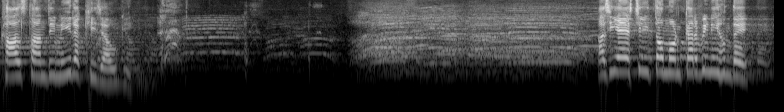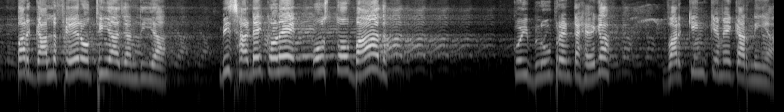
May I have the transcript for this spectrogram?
ਖਾਲਸਤਾਨ ਦੀ ਨੀਂਹ ਰੱਖੀ ਜਾਊਗੀ। ਅਸੀਂ ਇਸ ਚੀਜ਼ ਤੋਂ ਮੁਨਕਰ ਵੀ ਨਹੀਂ ਹੁੰਦੇ, ਪਰ ਗੱਲ ਫੇਰ ਉੱਥੇ ਆ ਜਾਂਦੀ ਆ ਵੀ ਸਾਡੇ ਕੋਲੇ ਉਸ ਤੋਂ ਬਾਅਦ ਕੋਈ ਬਲੂਪ੍ਰਿੰਟ ਹੈਗਾ ਵਰਕਿੰਗ ਕਿਵੇਂ ਕਰਨੀ ਆ?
